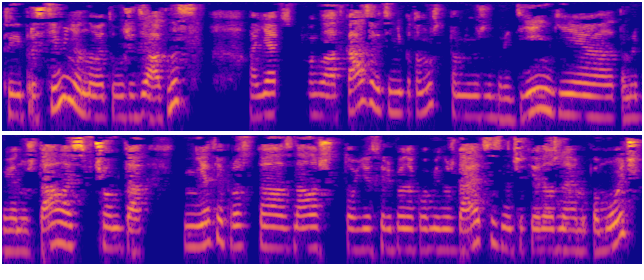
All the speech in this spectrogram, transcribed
ты прости меня, но это уже диагноз. А я не могла отказывать, и не потому, что там мне нужны были деньги, там, либо я нуждалась в чем-то. Нет, я просто знала, что если ребенок во мне нуждается, значит, я должна ему помочь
